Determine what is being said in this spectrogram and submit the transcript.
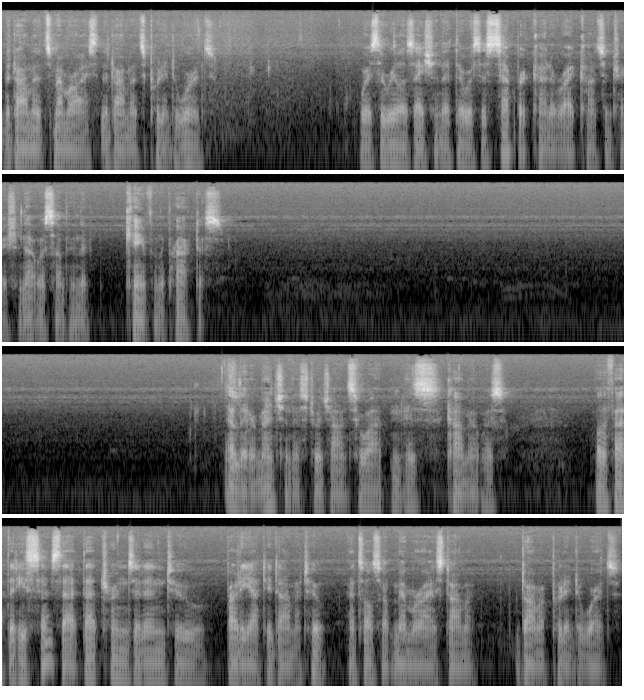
the dharma that's memorized, the dharma that's put into words. Whereas the realization that there was a separate kind of right concentration, that was something that came from the practice. I later mentioned this to Ajaan Suwat, and his comment was, well, the fact that he says that, that turns it into pariyatti dharma too. That's also memorized dharma, dharma put into words.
